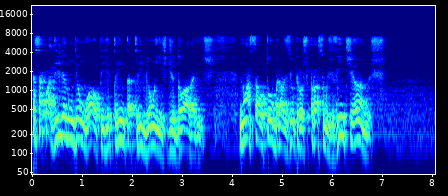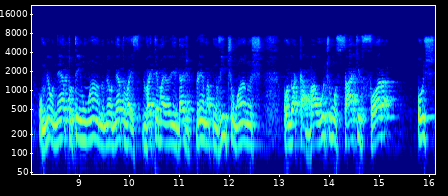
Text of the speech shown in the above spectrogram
Essa quadrilha não deu um golpe de 30 trilhões de dólares, não assaltou o Brasil pelos próximos 20 anos o meu neto tem um ano, meu neto vai, vai ter maioridade plena com 21 anos quando acabar o último saque, fora os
